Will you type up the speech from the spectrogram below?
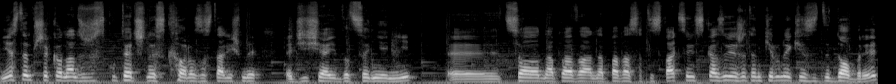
Jestem przekonany, że skuteczne, skoro zostaliśmy dzisiaj docenieni, co napawa, napawa satysfakcją i wskazuje, że ten kierunek jest dobry.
